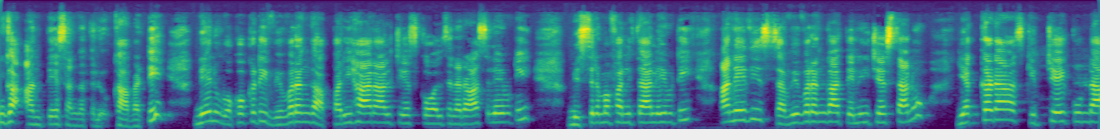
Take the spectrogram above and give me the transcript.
ఇంకా అంతే సంగతులు. కాబట్టి నేను ఒక్కొక్కటి వివరంగా పరిహారాలు చేసుకోవాల్సిన రాశులు ఏమిటి మిశ్రమ ఫలితాలు ఏమిటి అనేది సవివరంగా తెలియచేస్తాను. ఎక్కడా స్కిప్ చేయకుండా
